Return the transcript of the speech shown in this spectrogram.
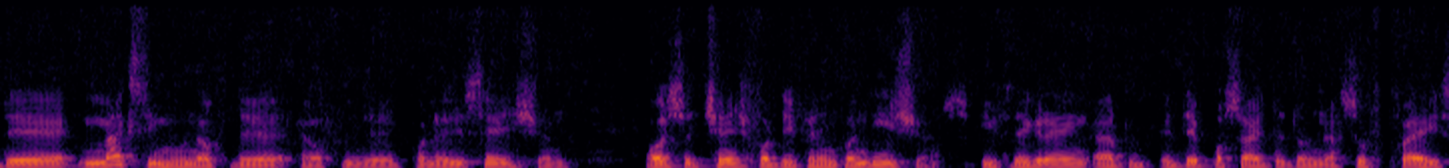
the maximum of the of the polarization also change for different conditions. If the grain are deposited on a surface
